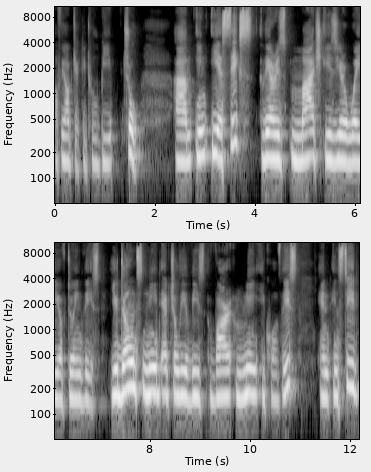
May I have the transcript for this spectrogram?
of the object. It will be true. Um, in ES6, there is much easier way of doing this. You don't need actually this var me equals this, and instead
